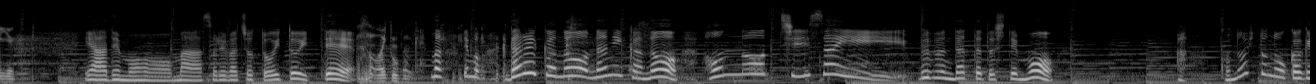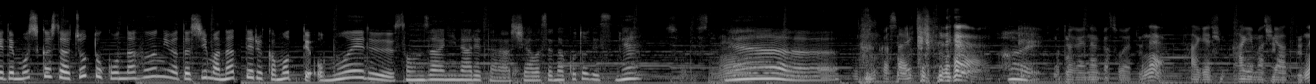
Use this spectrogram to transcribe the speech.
ゆういやでもまあそれはちょっと置いといて。まあでも誰かの何かのほんの小さい部分だったとしてもあこの人のおかげでもしかしたらちょっとこんな風に私今なってるかもって思える存在になれたら幸せなことですね。ですねなんか最近ね。はい。お互いなんかそうやってね励し励まし合ってね。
